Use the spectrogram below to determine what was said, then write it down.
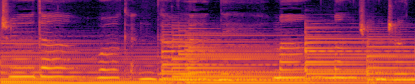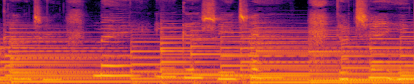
直到我看到了你，莽莽撞撞靠近，每一个细节都牵引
